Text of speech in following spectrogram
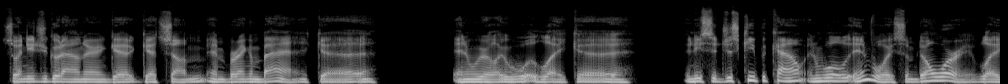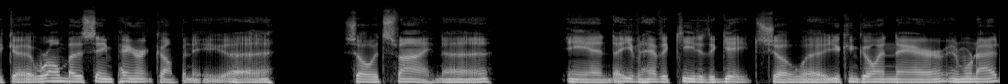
So I need you to go down there and get get some and bring them back. Uh, and we were like, like and he said, just keep account and we'll invoice them. Don't worry. Like, uh, we're owned by the same parent company. Uh, so it's fine. Uh, and I even have the key to the gate. So uh, you can go in there and we're not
